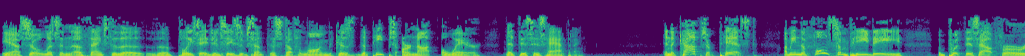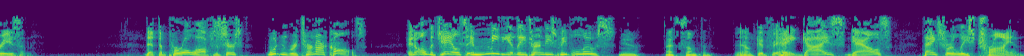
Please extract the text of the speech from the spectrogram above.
Yeah, so listen, uh, thanks to the the police agencies who've sent this stuff along because the peeps are not aware that this is happening. And the cops are pissed. I mean, the Folsom PD put this out for a reason. That the parole officers wouldn't return our calls. And all the jails immediately turned these people loose. Yeah. That's something. You know, good for Hey, guys, gals, thanks for at least trying.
